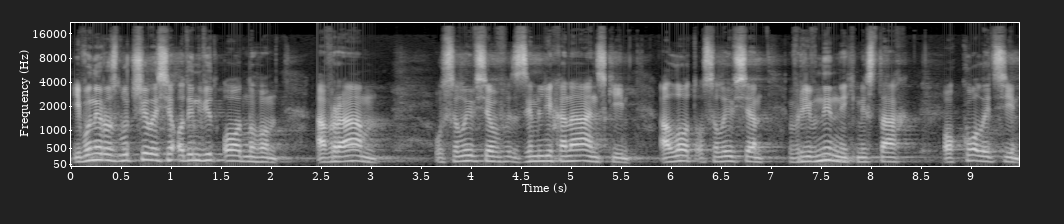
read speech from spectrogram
і вони розлучилися один від одного. Авраам уселився в землі Ханаанській, а Лот оселився в рівнинних містах околиці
